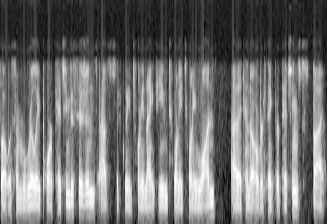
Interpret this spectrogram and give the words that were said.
foot with some really poor pitching decisions, uh, specifically in 2019, 2021. Uh, they tend to overthink their pitchings. But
